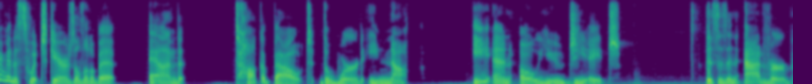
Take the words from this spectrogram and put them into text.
I'm going to switch gears a little bit and talk about the word enough. E N O U G H. This is an adverb.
